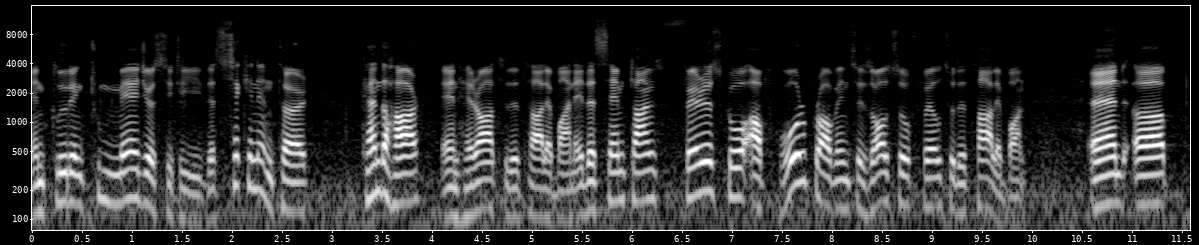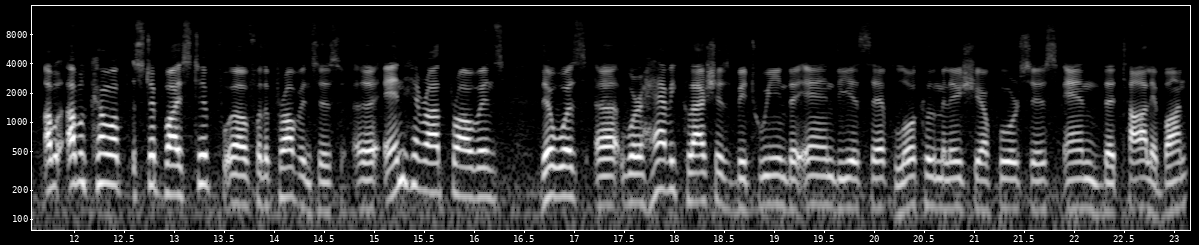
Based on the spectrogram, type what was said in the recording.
including two major cities, the second and third, Kandahar and Herat to the Taliban. At the same time, Firozkoh of Ghor province is also fell to the Taliban. And uh, I, will come up step by step uh, for the provinces. Uh, in Herat province, there was uh, were heavy clashes between the NDSF, local militia forces, and the Taliban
